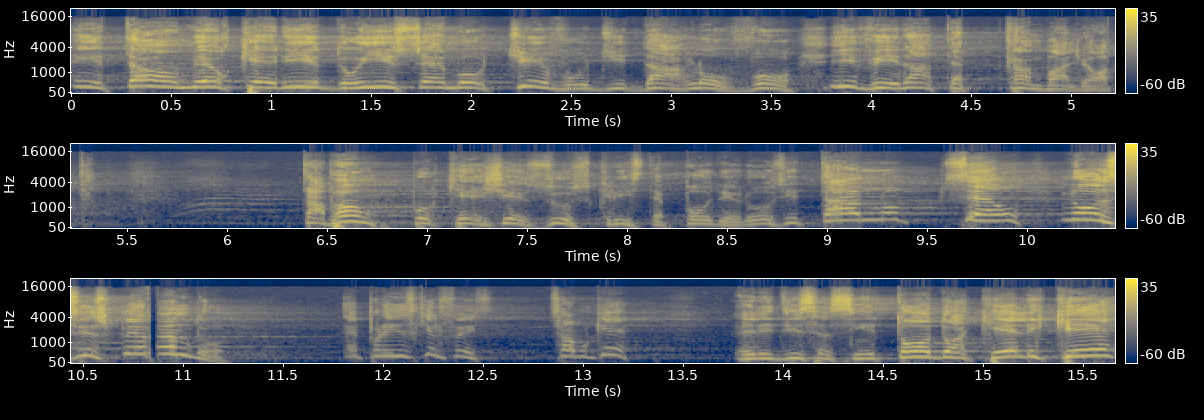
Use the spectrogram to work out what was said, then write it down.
Então, meu querido, isso é motivo de dar louvor e virar até cambalhota. Tá bom? Porque Jesus Cristo é poderoso e está no céu nos esperando. É para isso que ele fez. Sabe o quê? Ele disse assim: todo aquele que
